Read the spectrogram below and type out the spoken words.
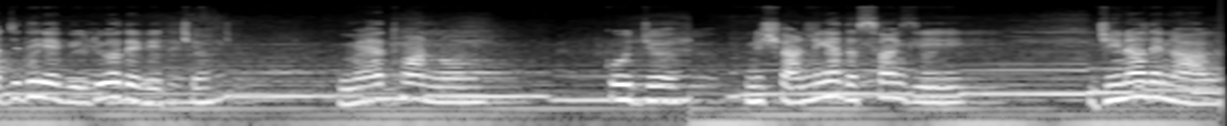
ਅੱਜ ਦੀ ਇਹ ਵੀਡੀਓ ਦੇ ਵਿੱਚ ਮੈਂ ਤੁਹਾਨੂੰ ਕੁਝ ਨਿਸ਼ਾਨੀਆਂ ਦੱਸਾਂਗੀ, ਜਿਨ੍ਹਾਂ ਦੇ ਨਾਲ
